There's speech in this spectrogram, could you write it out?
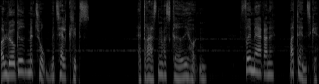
og lukket med to metalklips – Adressen var skrevet i hånden. Frimærkerne var danske.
